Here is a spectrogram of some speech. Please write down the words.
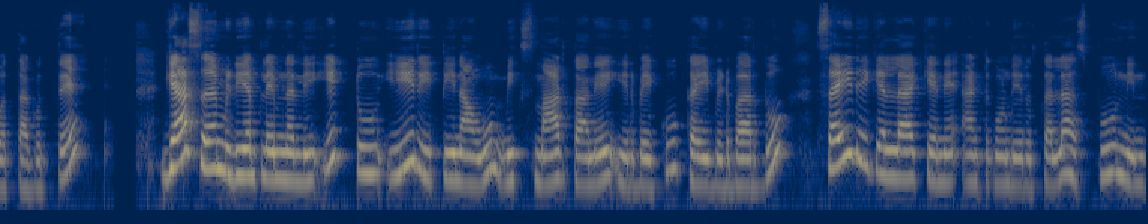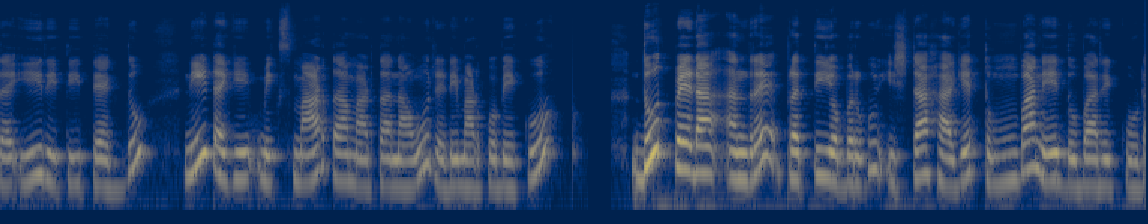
ಗೊತ್ತಾಗುತ್ತೆ. ಗ್ಯಾಸ್ ಮೀಡಿಯಂ ಫ್ಲೇಮ್ನಲ್ಲಿ ಇಟ್ಟು ಈ ರೀತಿ ನಾವು ಮಿಕ್ಸ್ ಮಾಡ್ತಾನೆ ಇರಬೇಕು, ಕೈ ಬಿಡಬಾರ್ದು. ಸೈಡಿಗೆಲ್ಲ ಕೆನೆ ಅಂಟ್ಕೊಂಡಿರುತ್ತಲ್ಲ ಸ್ಪೂನ್ನಿಂದ ಈ ರೀತಿ ತೆಗೆದು ನೀಟಾಗಿ ಮಿಕ್ಸ್ ಮಾಡ್ತಾ ಮಾಡ್ತಾ ನಾವು ರೆಡಿ ಮಾಡ್ಕೋಬೇಕು. ದೂದ್ ಪೇಡ ಅಂದರೆ ಪ್ರತಿಯೊಬ್ಬರಿಗೂ ಇಷ್ಟ. ಹಾಗೆ ತುಂಬಾ ದುಬಾರಿ ಕೂಡ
